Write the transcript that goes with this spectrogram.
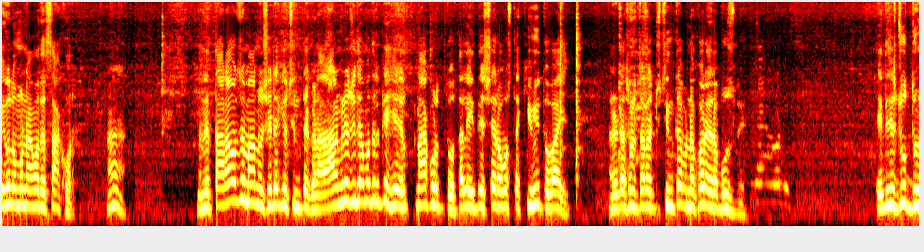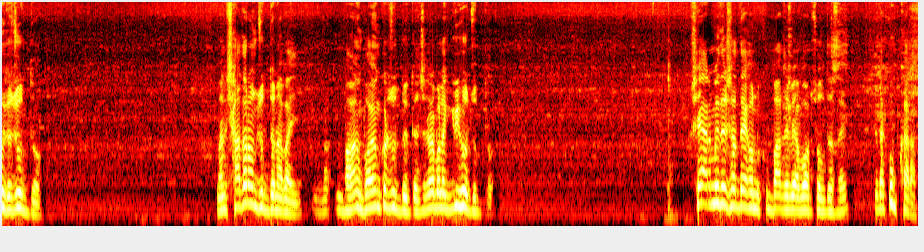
এগুলো মনে আমাদের চাকর হ্যাঁ? মানে তারাও যে মানুষ, এটা কেউ চিন্তা করে না। আর্মিরা যদি আমাদেরকে হেল্প না করতো, তাহলে এই দেশের অবস্থা কি হইতো ভাই? মানে এটা আসলে যারা চিন্তা ভাবনা করে, এরা বুঝবে। এই দেশে যুদ্ধ হইতো, যুদ্ধ। মানে সাধারণ যুদ্ধ না ভাই ভয়ঙ্কর যুদ্ধ হইতো যেটা বলে গৃহযুদ্ধ। সে আর্মিদের সাথে এখন খুব বাজে ব্যবহার চলতেছে, এটা খুব খারাপ।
